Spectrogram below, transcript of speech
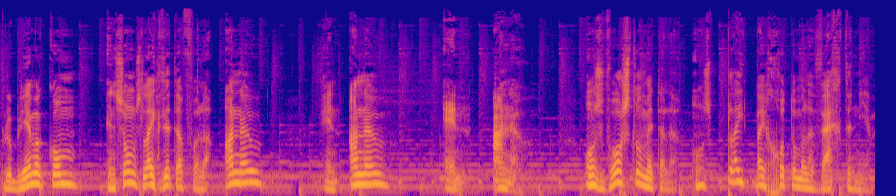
Probleme kom en soms lyk dit of hulle aanhou en aanhou en aanhou. Ons worstel met hulle. Ons pleit by God om hulle weg te neem.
